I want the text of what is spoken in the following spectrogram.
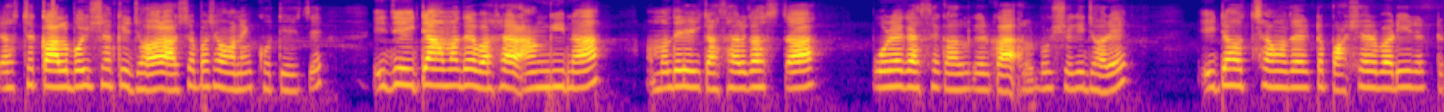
এটা হচ্ছে কালবৈশাখী ঝড়, আশেপাশে অনেক ক্ষতি হয়েছে। এই যে এইটা আমাদের বাসার আঙ্গিনা, আমাদের এই কাঁঠাল গাছটা পড়ে গেছে কালকের কালবৈশাখী ঝড়ে। এইটা হচ্ছে আমাদের একটা পাশের বাড়ির একটা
